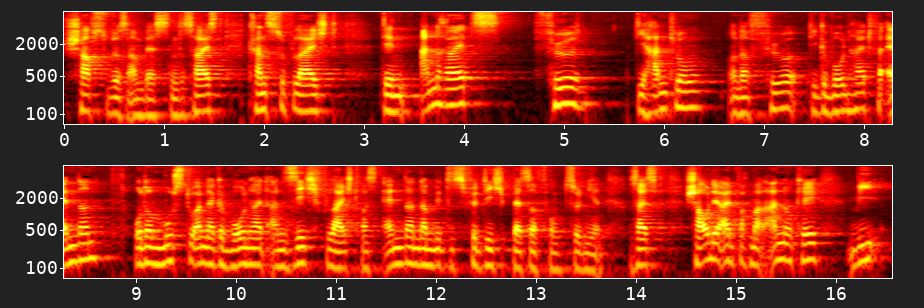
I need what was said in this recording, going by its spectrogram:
schaffst du das am besten? Das heißt, kannst du vielleicht den Anreiz für die Handlung oder für die Gewohnheit verändern oder musst du an der Gewohnheit an sich vielleicht was ändern, damit es für dich besser funktioniert? Das heißt, schau dir einfach mal an, okay, wie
